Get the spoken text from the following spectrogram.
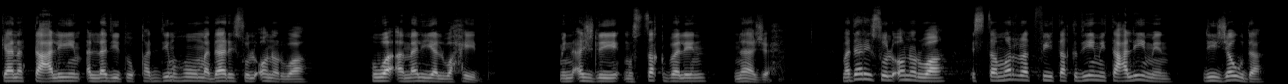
كان التعليم الذي تقدمه مدارس الأونروا هو أملي الوحيد من أجل مستقبل ناجح. مدارس الأونروا استمرت في تقديم تعليم ذي جودة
